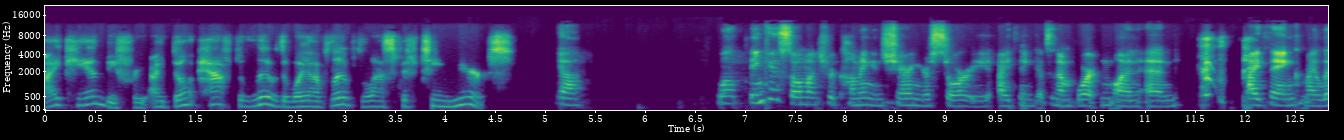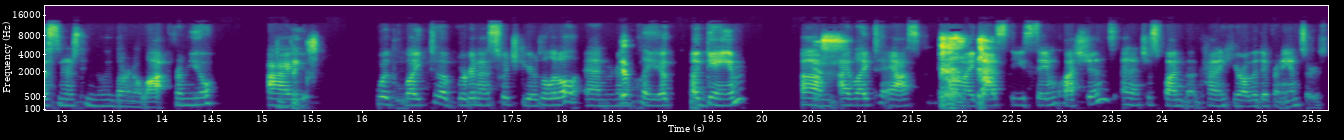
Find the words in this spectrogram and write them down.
i can be free. I don't have to live the way i've lived the last 15 years. Yeah well, thank you so much for coming and sharing your story. I think it's an important one. And I think my listeners can really learn a lot from you. I Thanks. would like to, we're going to switch gears a little and we're going to yep. play a, a game. Um, yes. I like to ask my guests these same questions, and it's just fun to kind of hear all the different answers.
